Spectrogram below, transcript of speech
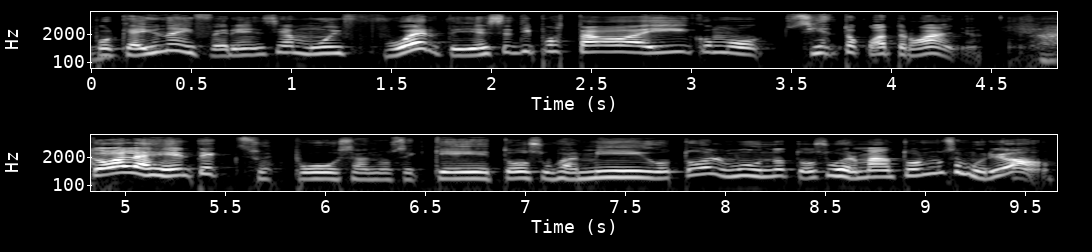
Porque hay una diferencia muy fuerte y ese tipo estaba ahí como 104 años. Toda la gente, su esposa, no sé qué, todos sus amigos, todo el mundo, todos sus hermanos, todo el mundo se murió.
